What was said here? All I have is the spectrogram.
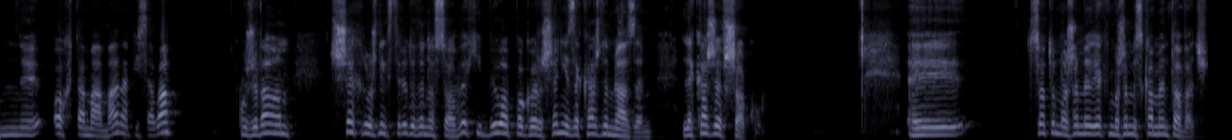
mm, Ochta Mama napisała, używałam trzech różnych sterydów wynosowych i było pogorszenie za każdym razem. Lekarze w szoku. Yy, Co tu możemy, jak możemy skomentować?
